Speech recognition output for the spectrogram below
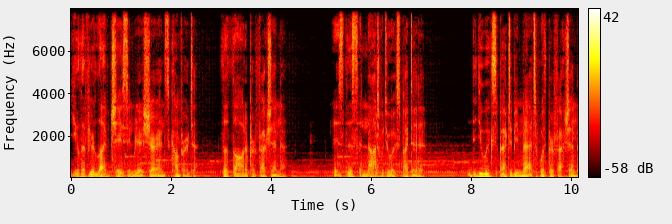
You live your life chasing reassurance, comfort, the thought of perfection. Is this not what you expected? Did you expect to be met with perfection?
